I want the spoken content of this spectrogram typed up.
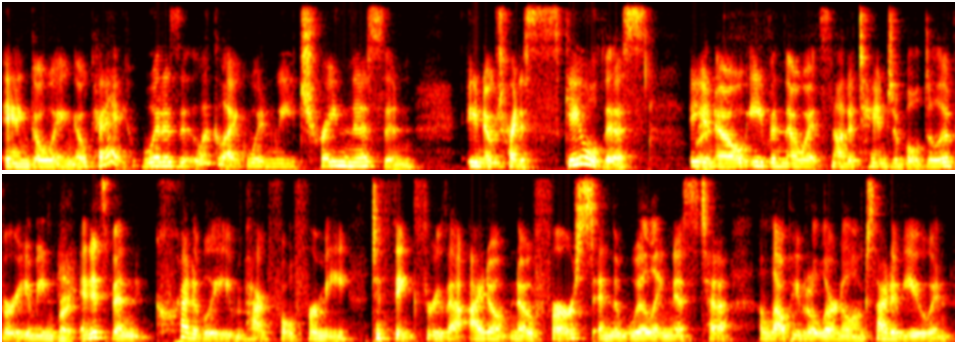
and going, okay, what does it look like when we train this and, you know, try to scale this? You Right. know, even though it's not a tangible delivery. I mean, Right. and it's been incredibly impactful for me to think through that I don't know first and the willingness to allow people to learn alongside of you and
